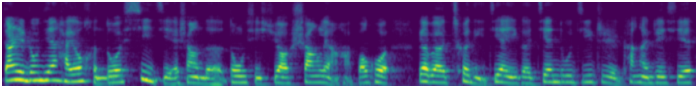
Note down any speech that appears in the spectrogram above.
当然这中间还有很多细节上的东西需要商量哈，包括要不要彻底建一个监督机制，看看这些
